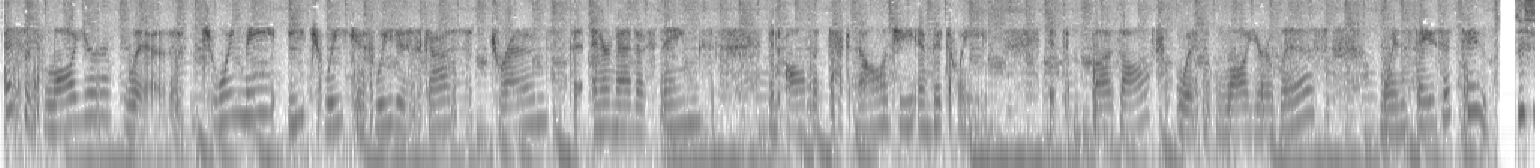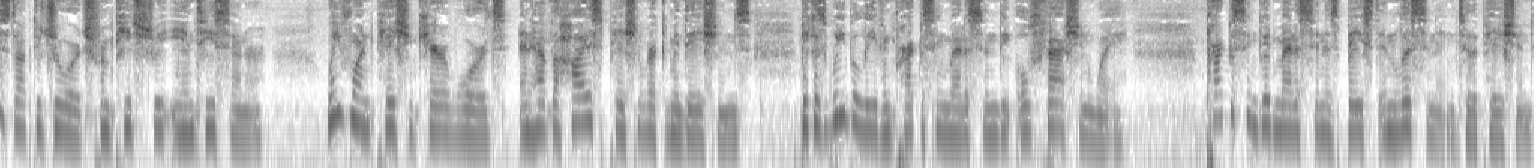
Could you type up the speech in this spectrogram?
This is Lawyer Liz. Join me each week as we discuss drones, the Internet of Things, and all the technology in between. It's Buzz Off with Lawyer Liz, Wednesdays at 2. This is Dr. George from Peachtree ENT Center. We've won patient care awards and have the highest patient recommendations because we believe in practicing medicine the old-fashioned way. Practicing good medicine is based in listening to the patient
